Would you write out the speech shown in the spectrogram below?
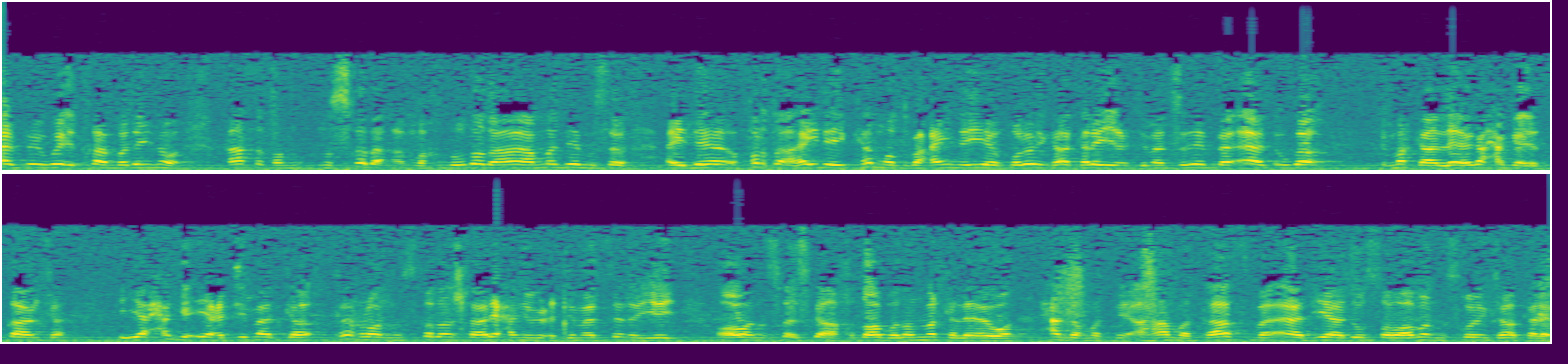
aad bay uga idqaan badaynoo khaasatan nuskada makhduudada ah ama dee mus ay dee farta ahayd ay ka madbacaynayeen qolooyinkaa kale ay ictimaadsadeen baa aad uga markaa leega xagga idqaanka iyo xagga ictimaadka ka roon nuskadan shaarixani uu ictimaadsanayey oo nuska iska akhdaa badan marka la eego xagga matni ahaanba taas baa aad iyo aad u sawaabo nuskooyinkaa kale.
